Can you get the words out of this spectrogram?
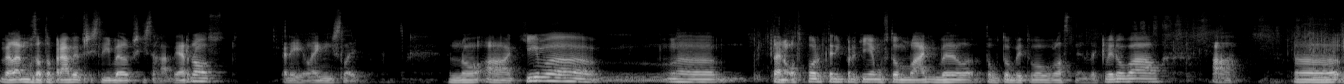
Vilém mu za to právě přislíbil přísahat věrnost, tedy lení slib. No a tím eh, eh, ten odpor, který proti němu v tom mládí byl, touto bitvou vlastně zlikvidoval a Uh,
